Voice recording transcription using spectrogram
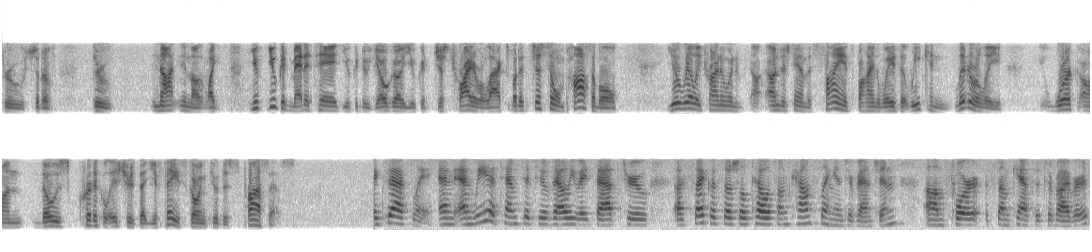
through sort of through not you know like you you could meditate, you could do yoga, you could just try to relax, but it's just so impossible. You're really trying to uh, understand the science behind ways that we can literally work on those critical issues that you face going through this process. Exactly, and and we attempted to evaluate that through a psychosocial telephone counseling intervention um, for some cancer survivors.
